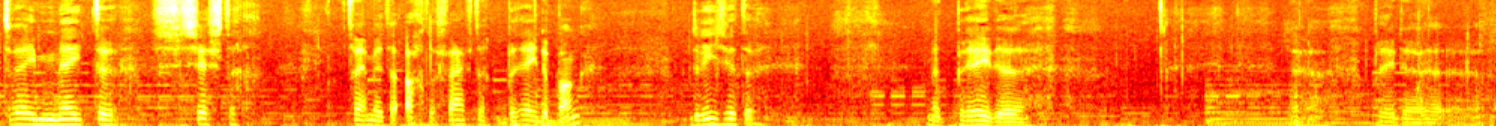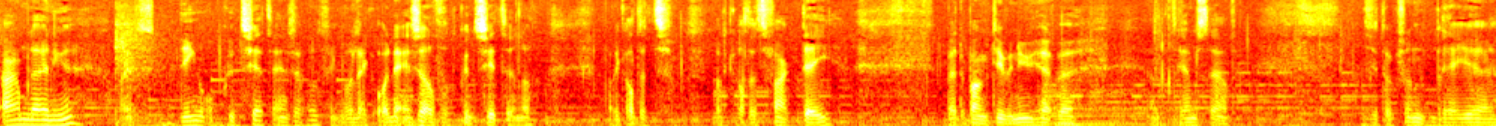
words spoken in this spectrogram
2 meter 60, 2 meter 58 brede bank. Drie zitter. Met brede, eh, brede eh, armleuningen. Waar je dus dingen op kunt zetten en zo. Dat vind ik wel lekker. Oh, en zelf op kunt zitten nog. Wat ik altijd, wat ik altijd vaak deed. Bij de bank die we nu hebben aan de Tramstraat. Er zit ook zo'n brede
